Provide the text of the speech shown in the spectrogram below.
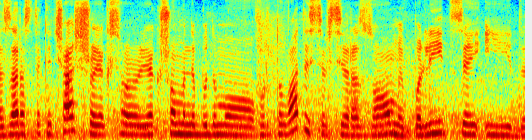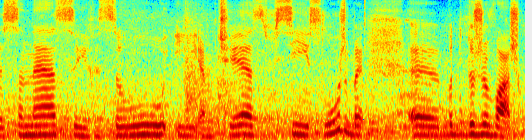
зараз такий час, що якщо, якщо ми не будемо гуртуватися всі разом, і поліція, і ДСНС, і ГСУ, і МЧС, всі служби, е, буде дуже важко.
